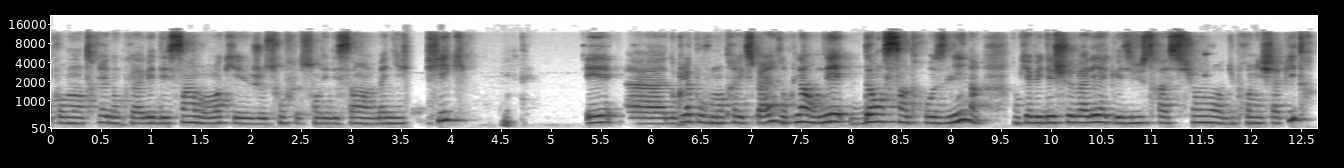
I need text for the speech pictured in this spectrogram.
pour, montrer donc euh, les dessins. moi, qui je trouve sont des dessins magnifiques. Et donc là, pour vous montrer l'expérience, donc là, on est dans Sainte-Roseline. Donc, il y avait des chevalets avec les illustrations du premier chapitre.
